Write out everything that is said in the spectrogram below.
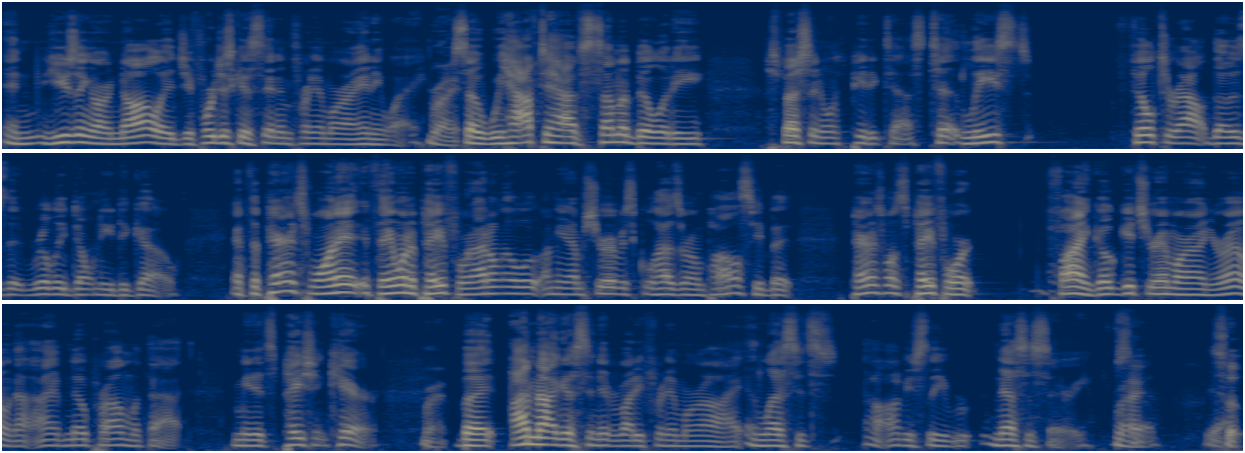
and using our knowledge if we're just going to send them for an MRI anyway? Right. So we have to have some ability, especially in orthopedic tests, to at least filter out those that really don't need to go. If the parents want it, if they want to pay for it, I don't know. I mean, I'm sure every school has their own policy, but parents wants to pay for it, fine, go get your MRI on your own. I, I have no problem with that. I mean, it's patient care. Right. But I'm not going to send everybody for an MRI unless it's uh, obviously necessary. Right. So, yeah. so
